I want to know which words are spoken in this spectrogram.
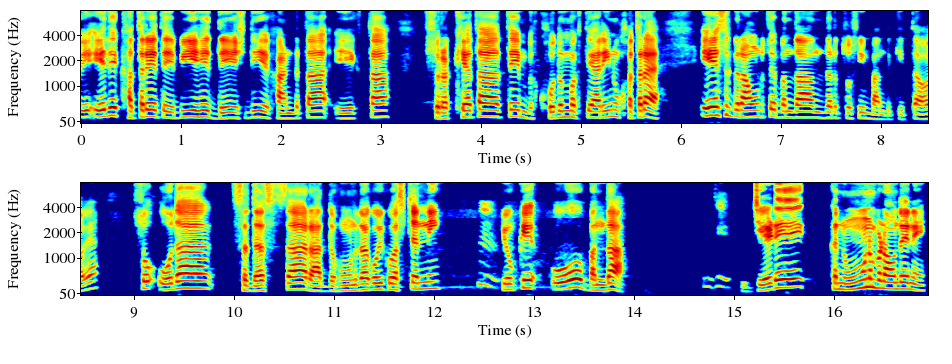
ਇਹਦੇ ਖਤਰੇ ਤੇ ਵੀ ਇਹ ਦੇਸ਼ ਦੀ ਅਖੰਡਤਾ ਏਕਤਾ ਸੁਰੱਖਿਅਤਾ ਤੇ ਖੁਦ ਮੁਖਤਿਆਰੀ ਨੂੰ ਖਤਰਾ ਹੈ। ਇਸ ਗਰਾਊਂਡ ਤੇ ਬੰਦਾ ਅੰਦਰ ਤੁਸੀਂ ਬੰਦ ਕੀਤਾ ਹੋਇਆ। ਸੋ ਉਹਦਾ ਸਦੱਸਤਾ ਰੱਦ ਹੋਣ ਦਾ ਕੋਈ ਕੁਐਸਚਨ ਨਹੀਂ। ਕਿਉਂਕਿ ਉਹ ਬੰਦਾ ਜੀ। ਜਿਹੜੇ ਕਾਨੂੰਨ ਬਣਾਉਂਦੇ ਨੇ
